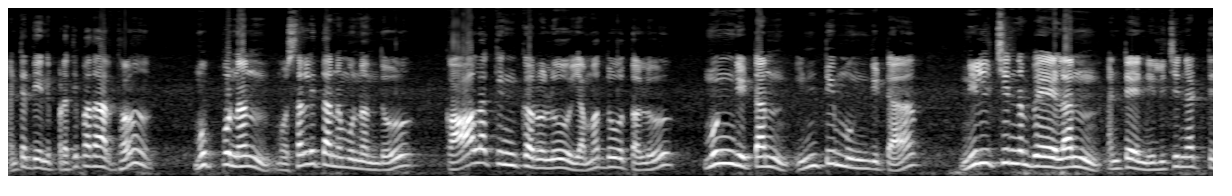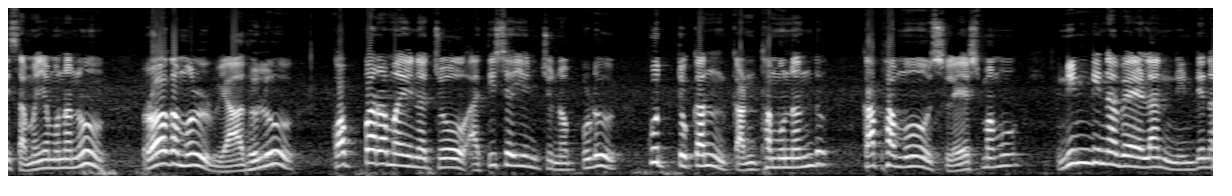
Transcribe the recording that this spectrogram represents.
అంటే దీని ప్రతిపదార్థం ముప్పునన్ ముసలితనమునందు కాలకింకరులు యమదూతలు ముంగిటన్ ఇంటి ముంగిట నిల్చిన బేళన్ అంటే నిలిచినట్టి సమయమునను రోగముల్ వ్యాధులు కొప్పరమైనచో అతిశయించునప్పుడు కుత్తుకన్ కంఠమునందు కఫము శ్లేష్మము నిండిన వేళ నిండిన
